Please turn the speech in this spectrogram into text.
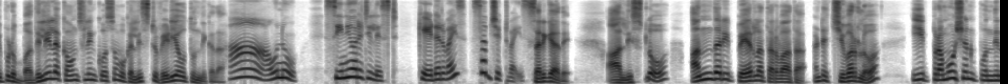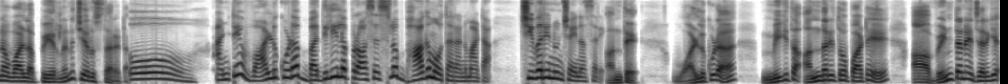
ఇప్పుడు బదిలీల కౌన్సిలింగ్ కోసం ఒక లిస్ట్ రెడీ అవుతుంది కదా. ఆ అవును. Seniority list cadre wise subject wise. సరిగా అదే. ఆ లిస్ట్లో అందరి పేర్ల తర్వాత అంటే చివర్లో ఈ ప్రమోషన్ పొందిన వాళ్ళ పేర్లను చేరుస్తారట. ఓ అంటే వాళ్ళు కూడా బదిలీల ప్రాసెస్లో భాగమవుతారన్నమాట. చివరి నుంచైనా సరే. అంతే. వాళ్ళు కూడా మిగతా అందరితో పాటే ఆ వెంటనే జరిగే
